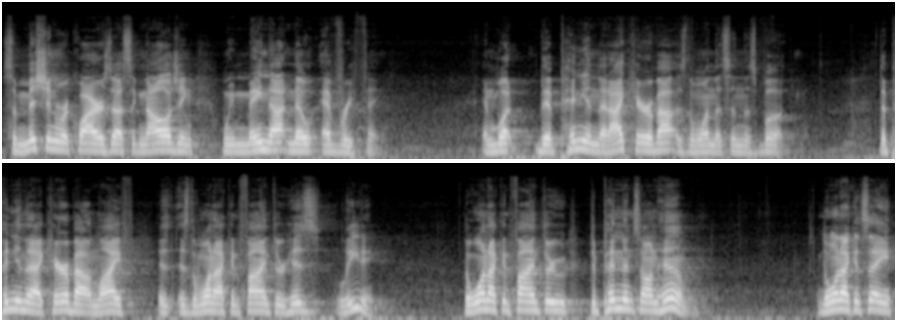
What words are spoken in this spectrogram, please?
Submission requires us acknowledging we may not know everything. And what the opinion that I care about is the one that's in this book. The opinion that I care about in life is, is the one I can find through His leading, the one I can find through dependence on Him. The one I can say,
